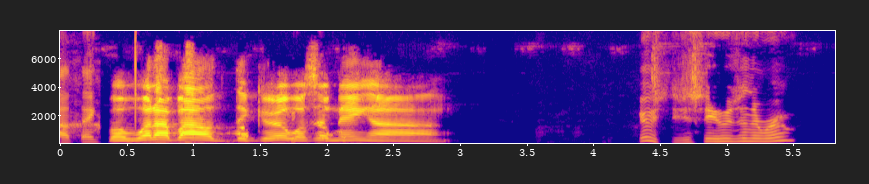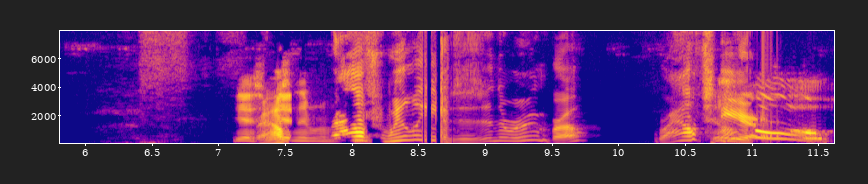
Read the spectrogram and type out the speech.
Oh, thank But what about the girl? What's her name? Uh, Goose. Did you see who's in the room? yes, Ralph. in the room? Ralph Williams is in the room, bro. Ralph's here. Oh,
